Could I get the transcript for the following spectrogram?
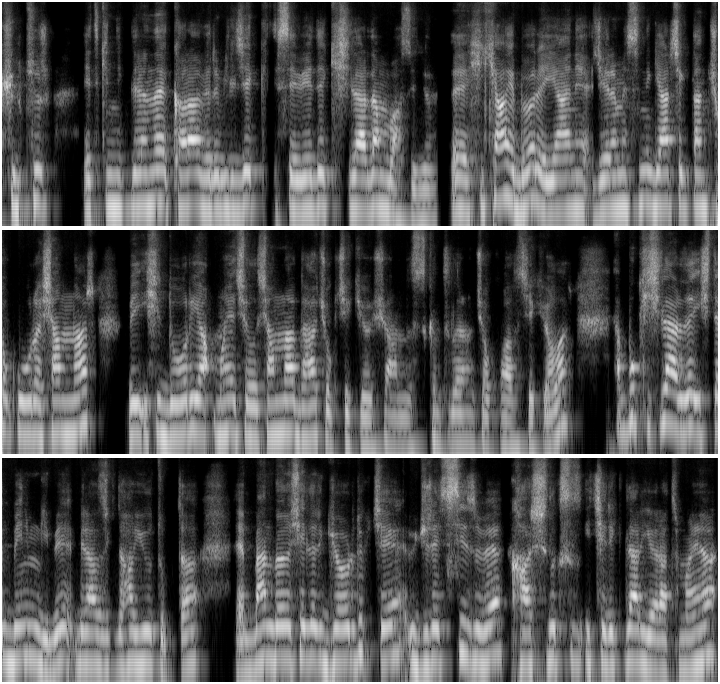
kültür etkinliklerine karar verebilecek seviyede kişilerden bahsediyorum. E, hikaye böyle yani ceremesini gerçekten çok uğraşanlar ve işi doğru yapmaya çalışanlar daha çok çekiyor şu anda. Sıkıntılarını çok fazla çekiyorlar. Ya bu kişiler de işte benim gibi birazcık daha YouTube'da e, ben böyle şeyleri gördükçe ücretsiz ve karşılıksız içerikler yaratmaya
